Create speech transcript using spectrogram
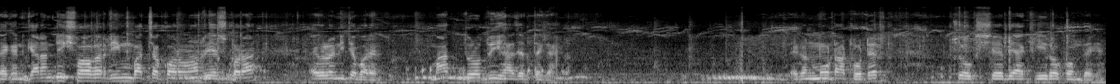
দেখেন গ্যারান্টি সহকার ডিম, বাচ্চা করানো রেস করা, এগুলো নিতে পারেন। মাত্র দুই হাজার টাকা। এখন মোটা ঠোঁটের চোখ শেপ একই রকম দেখেন।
